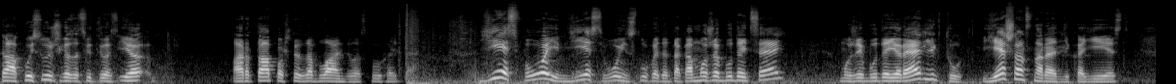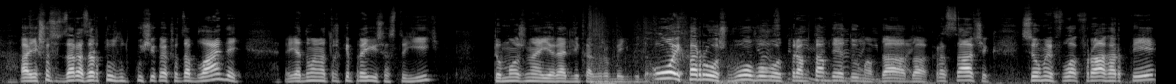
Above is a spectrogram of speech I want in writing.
Так, ось сушечка засвітилась. І а, арта пошти забландила, слухайте. Єсть воїн, єсть воїн, слухайте, так, а може буде й цей? Може буде і Редлік тут? Є шанс на Редліка? Єсть. А якщо зараз арту тут кущика, якщо забландять, я думаю, вона трошки правіше стоїть, то можна і Редліка зробити буде. Ой, хорош! Во-во-во, прям там, де я думав. Да, да, красавчик. Сьомий фраг арти.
